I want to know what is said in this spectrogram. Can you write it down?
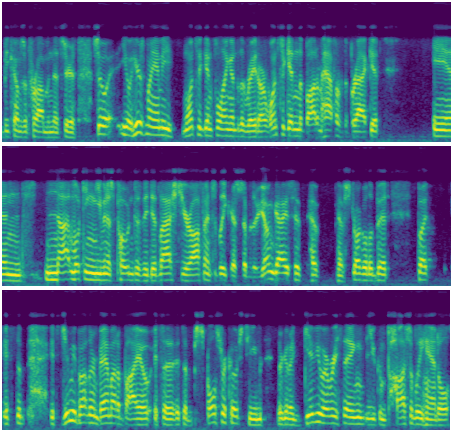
becomes a problem in that series. So, you know, here's Miami once again flying under the radar, once again in the bottom half of the bracket and not looking even as potent as they did last year offensively because some of their young guys have, have, have struggled a bit. But it's the it's Jimmy Butler and Bam Adebayo. It's a it's a Spoelstra coach team. They're going to give you everything that you can possibly handle,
